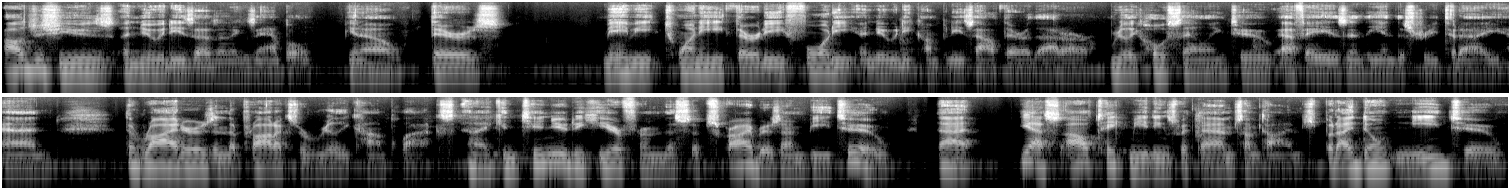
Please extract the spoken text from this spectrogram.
I'll just use annuities as an example. You know, there's maybe 20, 30, 40 annuity companies out there that are really wholesaling to FAs in the industry today. And the riders and the products are really complex. And I continue to hear from the subscribers on B2 that, yes, I'll take meetings with them sometimes, but I don't need to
